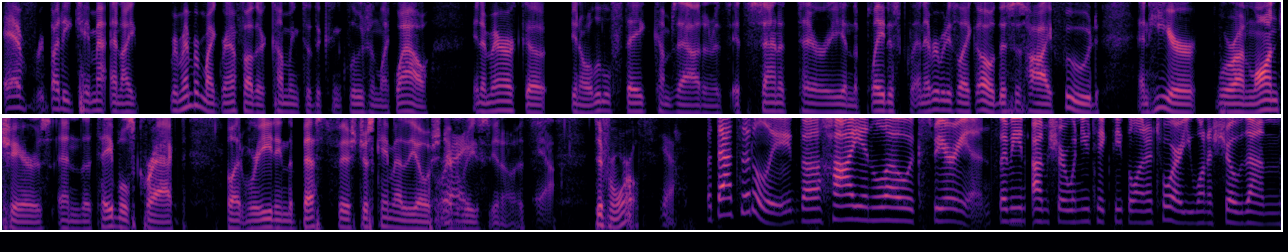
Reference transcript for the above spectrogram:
everybody came out. And I remember my grandfather coming to the conclusion, like, "Wow, in America." You know, a little steak comes out and it's it's sanitary and the plate is clean and everybody's like, "Oh, this is high food." And here we're on lawn chairs and the table's cracked, but we're eating the best fish just came out of the ocean. Right. Everybody's, you know, it's Yeah. different world. yeah. But that's Italy, the high and low experience. I mean, I'm sure when you take people on a tour, you want to show them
